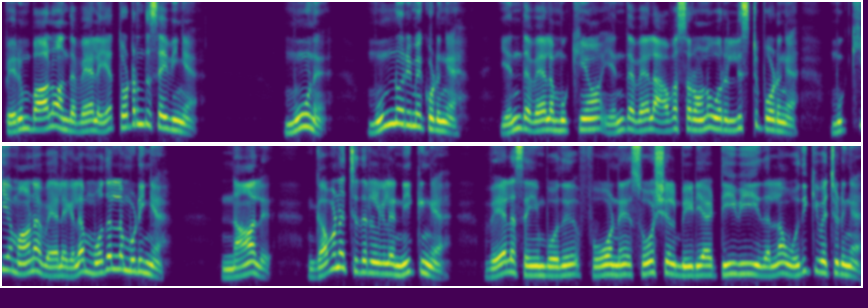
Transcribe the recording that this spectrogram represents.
பெரும்பாலும் அந்த வேலையை தொடர்ந்து செய்வீங்க. மூணு முன்னுரிமை கொடுங்க. எந்த வேலை முக்கியம் எந்த வேலை அவசரம்னு ஒரு லிஸ்ட் போடுங்க. முக்கியமான வேலைகளை முதல்ல முடிங்க. நாலு கவனச்சிதறல்களை நீக்குங்க. வேலை செய்யும்போது ஃபோனு சோஷியல் மீடியா டிவி இதெல்லாம் ஒதுக்கி வச்சுடுங்க.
